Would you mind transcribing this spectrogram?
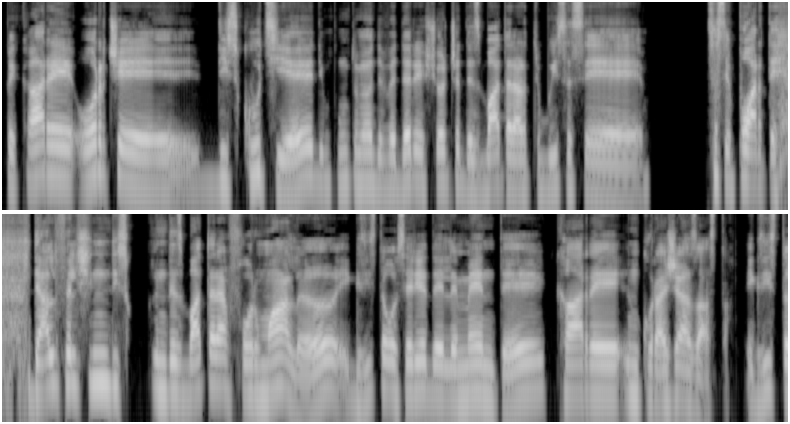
pe care orice discuție, din punctul meu de vedere, și orice dezbatere ar trebui să se, să se poarte. De altfel, și în, dis- în dezbaterea formală există o serie de elemente care încurajează asta. Există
